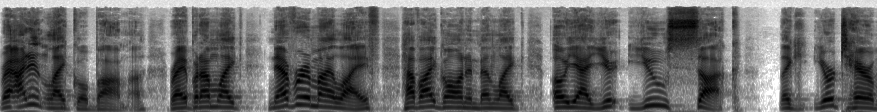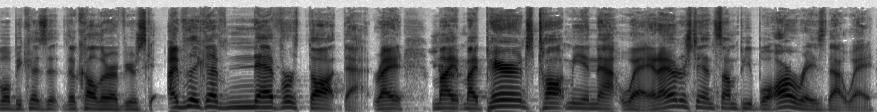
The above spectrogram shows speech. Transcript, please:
Right. I didn't like Obama, right? But I'm like, never in my life have I gone and been like, oh yeah, you you suck. Like you're terrible because of the color of your skin. I like I've never thought that, right? My my parents taught me in that way. And I understand some people are raised that way.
